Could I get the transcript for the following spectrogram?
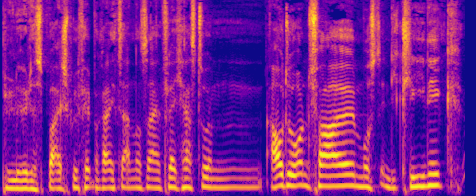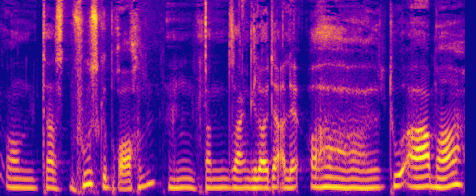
blödes Beispiel, fällt mir gar nichts anderes ein. Vielleicht hast du einen Autounfall, musst in die Klinik und hast einen Fuß gebrochen. Und dann sagen die Leute alle, oh, du Armer.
